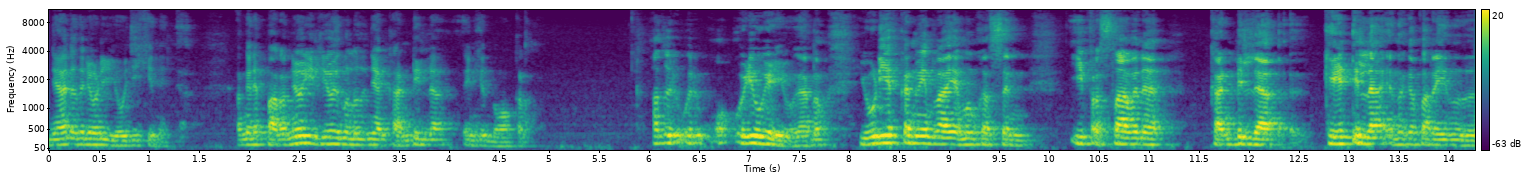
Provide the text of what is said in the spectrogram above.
ഞാൻ അതിനോട് യോജിക്കുന്നില്ല. അങ്ങനെ പറഞ്ഞോ ഇല്ലയോ എന്നുള്ളത് ഞാൻ കണ്ടില്ല. എനിക്ക് നോക്കണം. അതൊരു ഒരു ഒഴിവ് കഴിയുമോ കാരണം യു ഡി എഫ് കൺവീനറായ എം എം ഹസൻ ഈ പ്രസ്താവന കണ്ടില്ല. കേട്ടില്ല എന്നൊക്കെ പറയുന്നത്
